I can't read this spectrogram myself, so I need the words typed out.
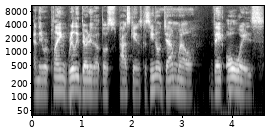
and they were playing really dirty those past games because you know damn well they always,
